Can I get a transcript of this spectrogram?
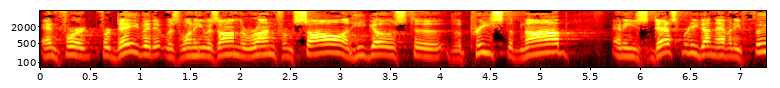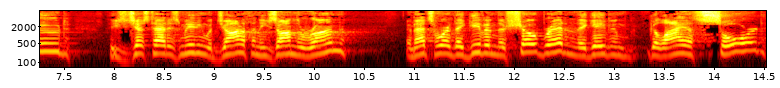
And for, for David, it was when he was on the run from Saul and he goes to the priest of Nob and he's desperate. He doesn't have any food. He's just had his meeting with Jonathan. He's on the run. And that's where they give him the showbread and they gave him Goliath's sword.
